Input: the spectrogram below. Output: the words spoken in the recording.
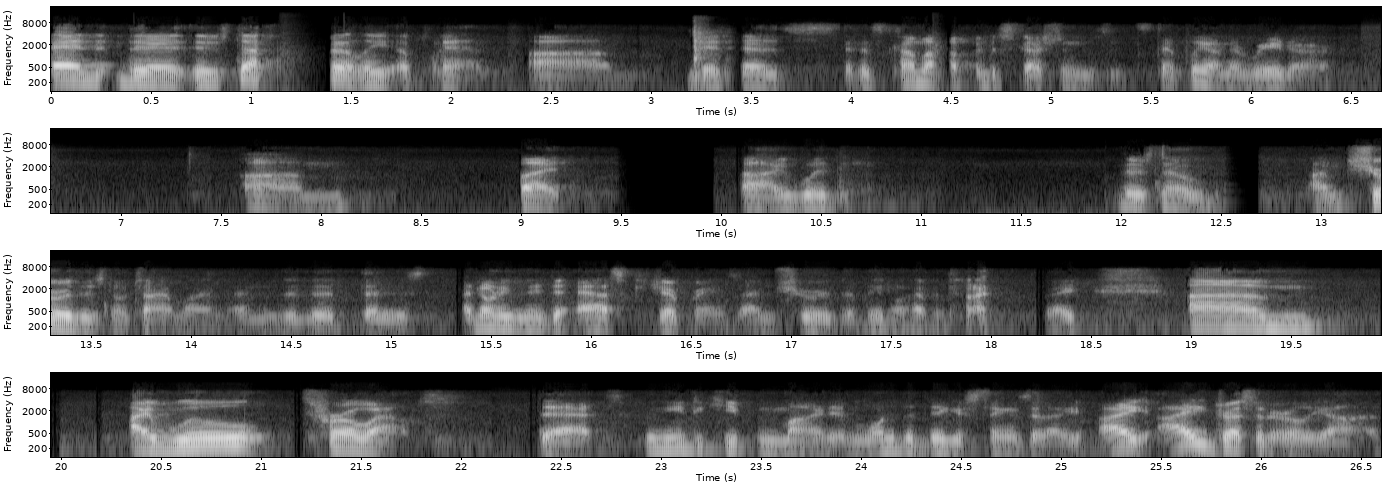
and there's definitely a plan. Um, it has it has come up in discussions. It's definitely on the radar. Um, but I would. There's no. I'm sure there's no timeline, and that, that is. I don't even need to ask JetBrains. I'm sure that they don't have a time, right? Um, I will throw out that we need to keep in mind, and one of the biggest things that I I, I address it early on.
